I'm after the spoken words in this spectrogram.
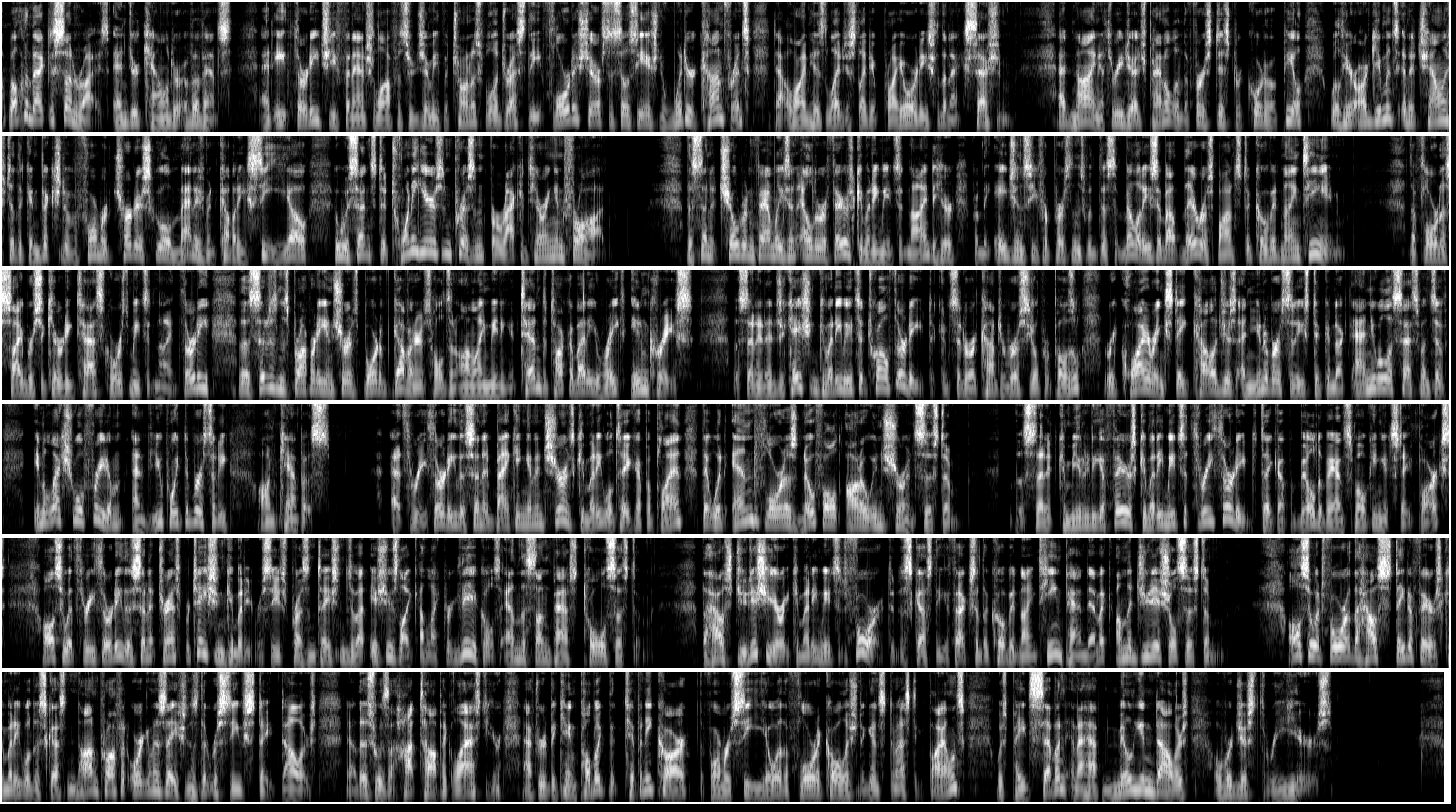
Welcome back to Sunrise and your calendar of events. At 8:30, Chief Financial Officer Jimmy Patronis will address the Florida Sheriff's Association Winter Conference to outline his legislative priorities for the next session. At 9, a three-judge panel of the First District Court of Appeal will hear arguments in a challenge to the conviction of a former charter school management company CEO who was sentenced to 20 years in prison for racketeering and fraud. The Senate Children, Families, and Elder Affairs Committee meets at 9 to hear from the Agency for Persons with Disabilities about their response to COVID 19. The Florida Cybersecurity Task Force meets at 9:30. The Citizens Property Insurance Board of Governors holds an online meeting at 10 to talk about a rate increase. The Senate Education Committee meets at 12:30 to consider a controversial proposal requiring state colleges and universities to conduct annual assessments of intellectual freedom and viewpoint diversity on campus. At 3:30, the Senate Banking and Insurance Committee will take up a plan that would end Florida's no-fault auto insurance system. The Senate Community Affairs Committee meets at 3:30 to take up a bill to ban smoking at state parks. Also at 3:30, the Senate Transportation Committee receives presentations about issues like electric vehicles and the SunPass toll system. The House Judiciary Committee meets at 4 to discuss the effects of the COVID-19 pandemic on the judicial system. Also at 4, the House State Affairs Committee will discuss nonprofit organizations that receive state dollars. Now, this was a hot topic last year after it became public that Tiffany Carr, the former CEO of the Florida Coalition Against Domestic Violence, was paid $7.5 million over just three years.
